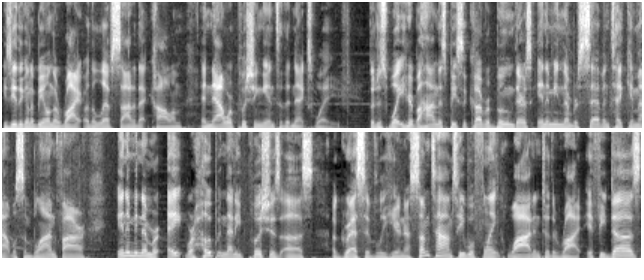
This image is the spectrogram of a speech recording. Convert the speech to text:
He's either going to be on the right or the left side of that column. And now we're pushing into the next wave. So just wait here behind this piece of cover. Boom, there's enemy number seven. Take him out with some blind fire. Enemy number eight, we're hoping that he pushes us aggressively here. Now, sometimes he will flank wide and to the right. If he does,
